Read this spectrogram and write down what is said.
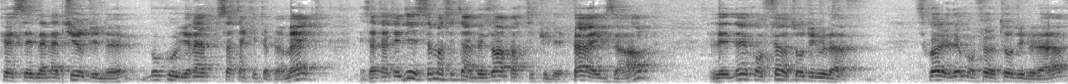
que c'est la nature du nœud, beaucoup, il y en a certains qui te permettent, et certains te disent seulement si tu as un besoin particulier. Par exemple, les nœuds qu'on fait autour du lulav. C'est quoi les nœuds qu'on fait autour du lulav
